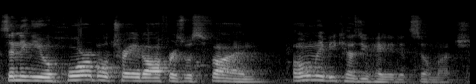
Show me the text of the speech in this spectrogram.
Sending you horrible trade offers was fun only because you hated it so much.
